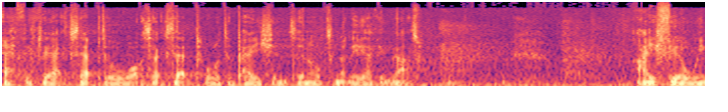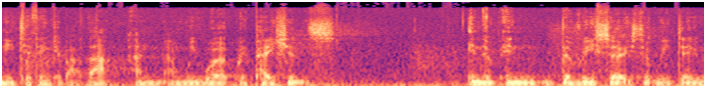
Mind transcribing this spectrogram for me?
ethically acceptable, what's acceptable to patients, and ultimately, I think that's. I feel we need to think about that, and, and we work with patients. In the in the research that we do,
